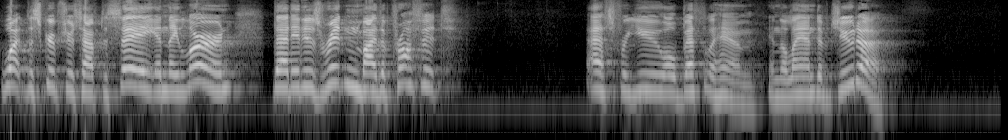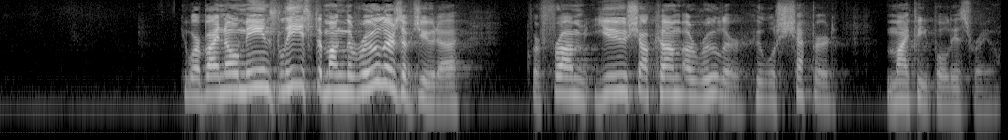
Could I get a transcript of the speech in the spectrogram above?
what the scriptures have to say, and they learn that it is written by the prophet. As for you, O Bethlehem, in the land of Judah, you are by no means least among the rulers of Judah, for from you shall come a ruler who will shepherd my people Israel.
